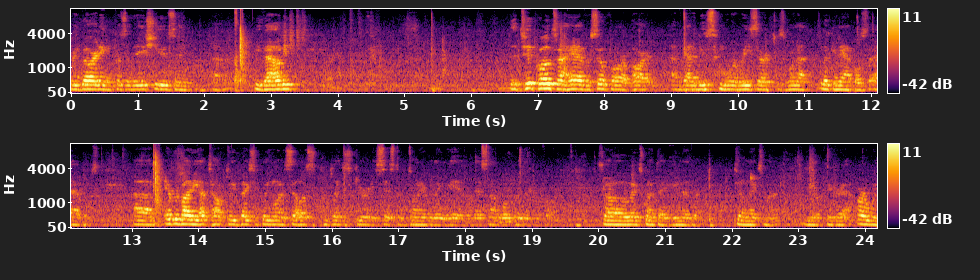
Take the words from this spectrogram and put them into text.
regarding, because of the issues in uh. The two quotes I have are so far apart, I've got to do some more research, because we're not looking apples to apples. Um, Everybody I talked to basically want to sell us complete security systems on everything we have, and that's not what we're looking. So it's gonna take me another, till next month, to be able to figure out, or we,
